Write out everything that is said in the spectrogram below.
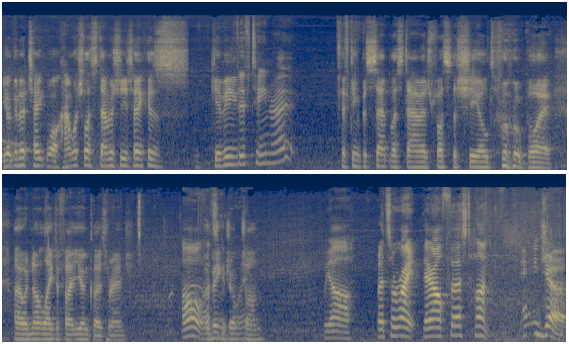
You're gonna take what? How much less damage do you take as Gibby? 15, right? 15% less damage plus the shield. Oh boy, I would not like to fight you in close range. Oh, We're that's a being good dropped point. on. We are. But it's alright. They're our first hunt. Danger.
